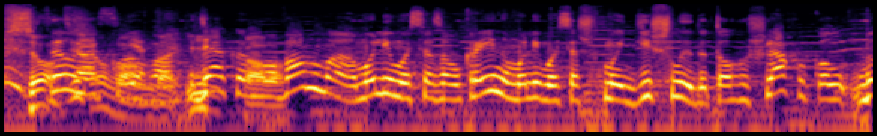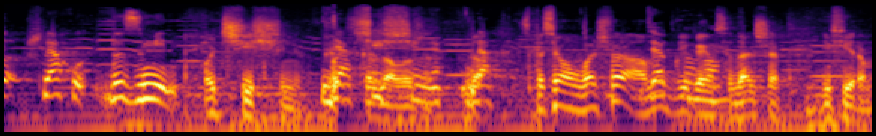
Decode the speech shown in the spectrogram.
Все, Це у нас дякую є. вам. І Дякуємо кава. вам. Молімося за Україну. Молімося, щоб ми дійшли до того шляху, кол- до шляху до змін. Очищение. Дякую. Сказал уже. Очищение. Да. Да. Спасибо вам большое, а мы Дякую двигаемся дальше эфиром.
